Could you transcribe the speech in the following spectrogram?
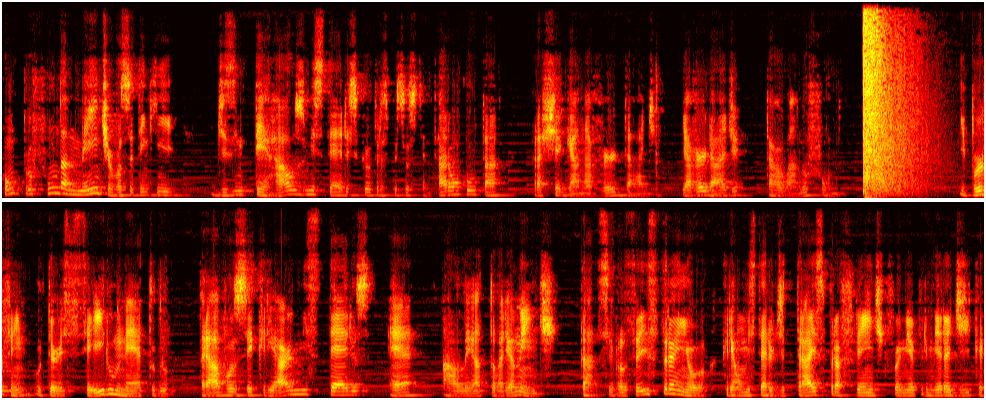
quão profundamente você tem que desenterrar os mistérios que outras pessoas tentaram ocultar para chegar na verdade. E a verdade está lá no fundo. E por fim, o terceiro método para você criar mistérios é aleatoriamente. Tá, se você estranhou criar um mistério de trás para frente, que foi minha primeira dica,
